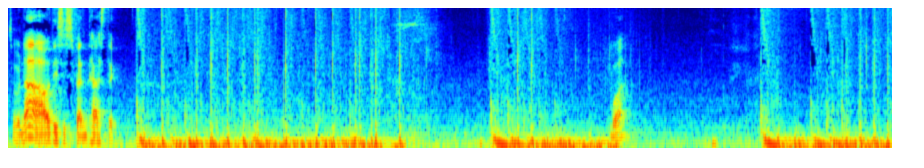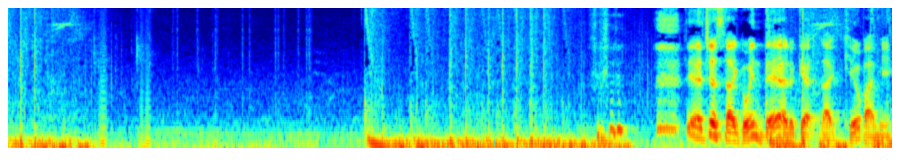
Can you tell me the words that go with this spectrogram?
So now this is fantastic. What? They're just like going there to get like killed by me.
